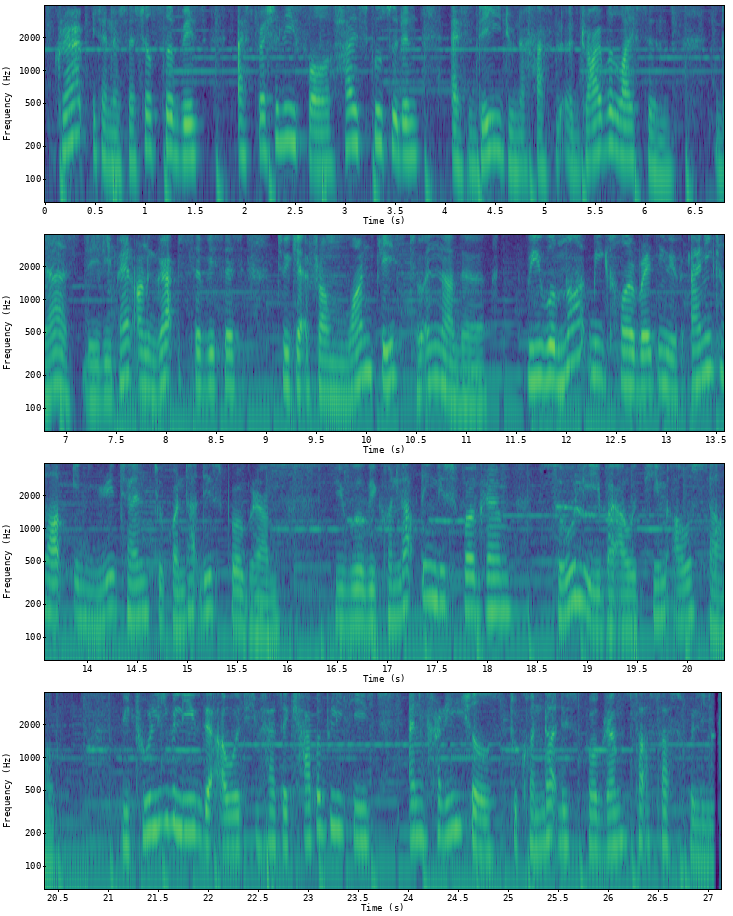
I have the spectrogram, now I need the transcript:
Grab is an essential service, especially for high school students as they do not have a driver license. Thus, they depend on Grab services to get from one place to another. We will not be collaborating with any club in UNITEN to conduct this program we will be conducting this program solely by our team ourselves. We truly believe that our team has the capabilities and credentials to conduct this program successfully.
